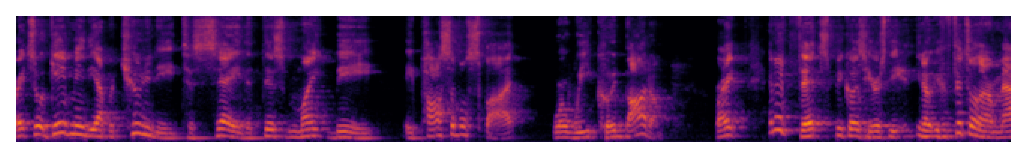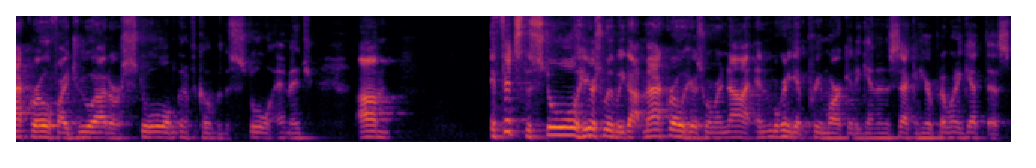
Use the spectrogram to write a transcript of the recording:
right? So it gave me the opportunity to say that this might be a possible spot where we could bottom right? And it fits because here's the, you know, if it fits on our macro, if I drew out our stool, I'm going to have to come up with a stool image. Um, it fits the stool. Here's where we got macro. Here's where we're not. And we're going to get pre-market again in a second here, but I want to get this.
